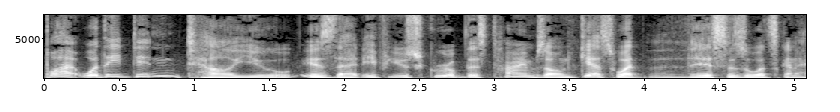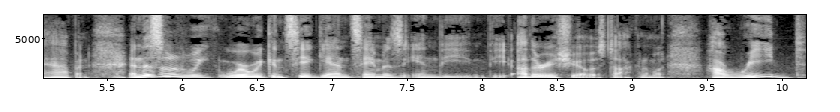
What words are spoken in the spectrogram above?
But what they didn't tell you is that if you screw up this time zone, guess what? This is what's going to happen. And this is where we can see again, same as in the, the other issue I was talking about, how Reed,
